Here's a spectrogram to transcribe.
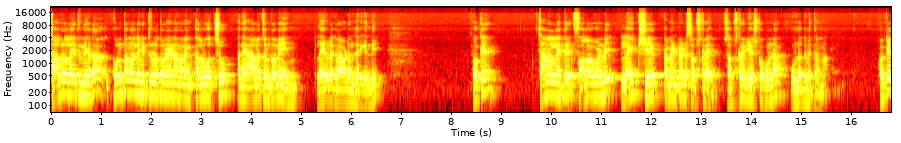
చాలా రోజులు అవుతుంది కదా కొంతమంది మిత్రులతోనైనా మనం కలవచ్చు అనే ఆలోచనతోనే లైవ్లోకి రావడం జరిగింది. ఓకే? ఛానల్ని అయితే ఫాలో అవ్వండి like share comment and subscribe. Subscribe చేసుకోకుండా ఉండొద్దు మిత్రమా? ఓకే?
